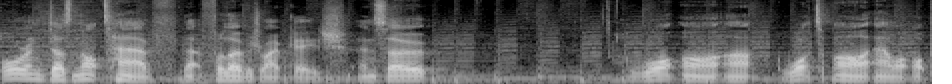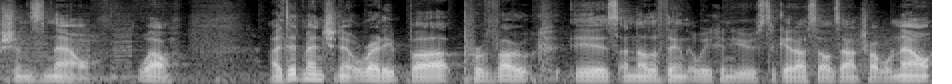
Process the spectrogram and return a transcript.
Auron does not have that full overdrive gauge, and so what are our, what are our options now? Well, I did mention it already, but provoke is another thing that we can use to get ourselves out of trouble. Now,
